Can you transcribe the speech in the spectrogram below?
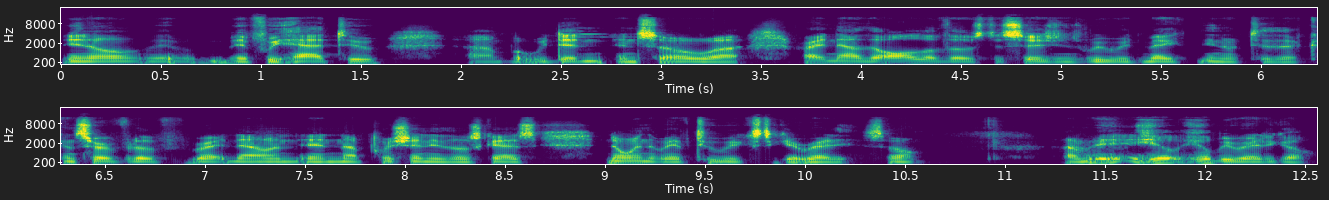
you know, if we had to, um, but we didn't. And so uh, right now, the, all of those decisions we would make, you know, to the conservative right now, and, and, not push any of those guys, knowing that we have two weeks to get ready. So um, he'll he'll be ready to go.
